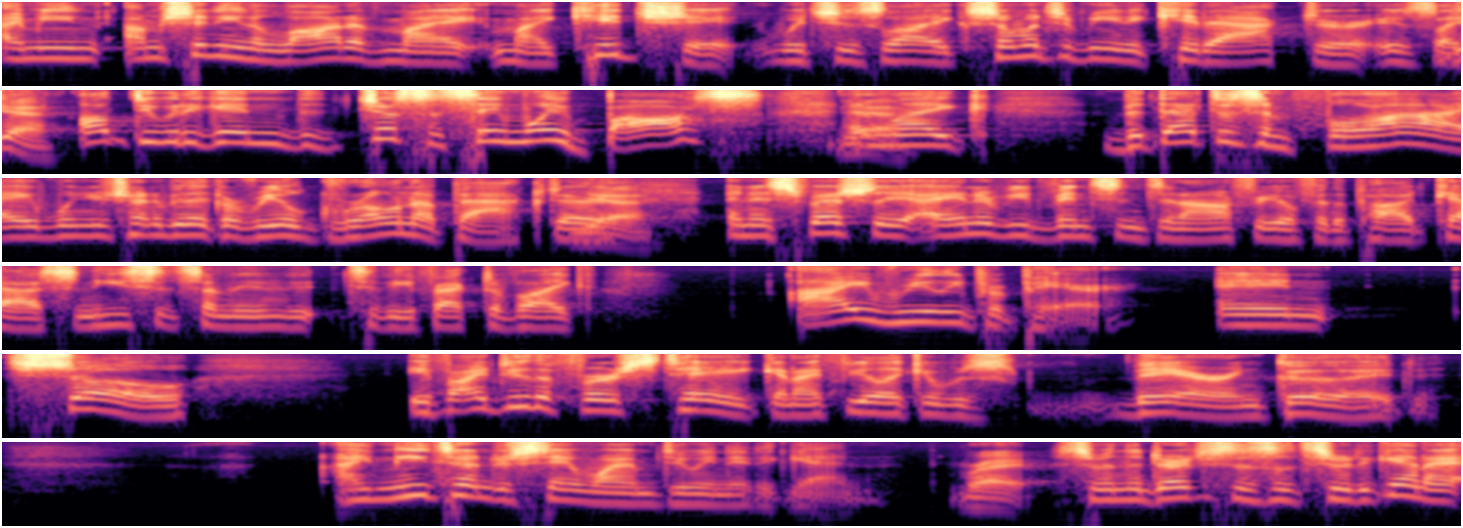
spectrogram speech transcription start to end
I mean, I'm shitting a lot of my my kid shit, which is like so much of being a kid actor is like, Yeah. I'll do it again just the same way, boss. Yeah. And like, but that doesn't fly when you're trying to be like a real grown up actor. Yeah. And especially, I interviewed Vincent D'Onofrio for the podcast, and he said something to the effect of like, I really prepare, and so if I do the first take and I feel like it was there and good, I need to understand why I'm doing it again. Right. So when the director says, let's do it again, I,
